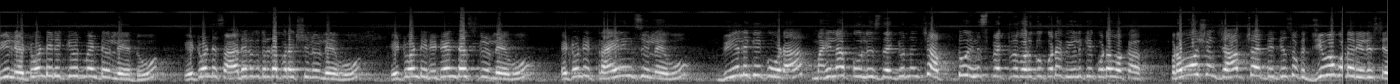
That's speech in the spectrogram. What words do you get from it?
వీళ్ళు ఎటువంటి రిక్రూట్మెంట్ లేదు ఎటువంటి శారీరక దృఢ పరీక్షలు లేవు ఎటువంటి రిటర్న్ టెస్టులు లేవు ఎటువంటి ట్రైనింగ్స్ లేవు. వీళ్ళకి కూడా మహిళా పోలీస్ దగ్గర నుంచి అప్ టు ఇన్స్పెక్టర్ వరకు కూడా వీళ్ళకి కూడా ఒక ప్రమోషన్ జాబ్ చార్ట్ చేసి ఒక జీవో కూడా రిలీజ్ చేస్తారు.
